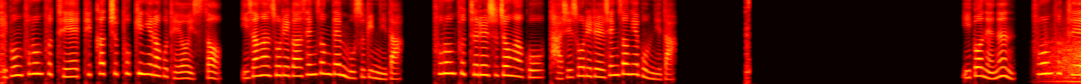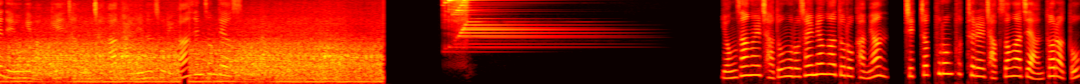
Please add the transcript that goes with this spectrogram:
기본 프롬프트에 피카츄 토킹이라고 되어 있어 이상한 소리가 생성된 모습입니다. 프롬프트를 수정하고 다시 소리를 생성해 봅니다. 이번에는 프롬프트의 내용에 맞게 자동차가 달리는 소리가 생성되었습니다. 영상을 자동으로 설명하도록 하면 직접 프롬프트를 작성하지 않더라도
